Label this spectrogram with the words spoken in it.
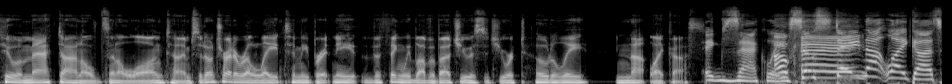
to a McDonald's in a long time, so don't try to relate to me, Britney. The thing we love about you is that you are totally not like us. Exactly. Okay. So stay not like us.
